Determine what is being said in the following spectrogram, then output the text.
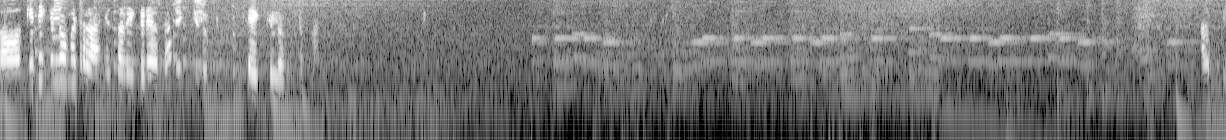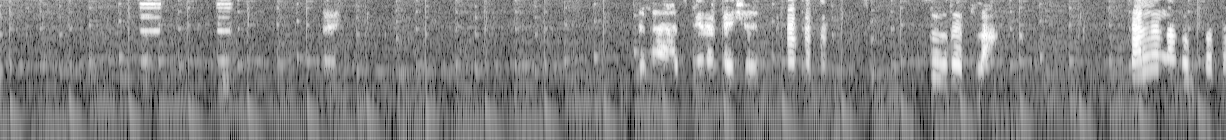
अं, किती किलोमीटर आहे सर इकडे आता? एक किलोमीटर. एक किलोमीटर. अगदी. त्याला अजमेरा फॅशन सुरतला. चाललं ना तुमचं आता.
